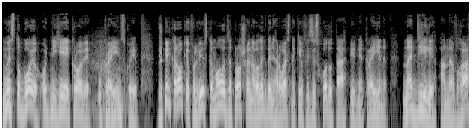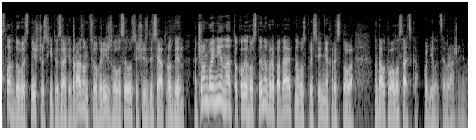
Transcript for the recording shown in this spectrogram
Ми з тобою однієї крові української. Вже кілька років львівська молодь запрошує на Великдень гровесників зі сходу та півдня країни. На ділі, а не в гаслах, довести, що схід і захід разом цьогоріч зголосилося 60 родин. А чому війні надто коли гостини припадають на Воскресіння Христове? Наталка Волосацька поділиться враженнями.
